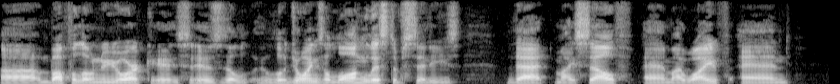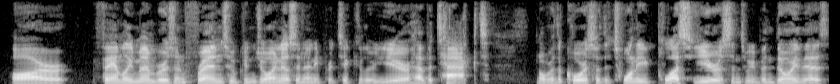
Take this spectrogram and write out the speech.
uh, Buffalo, New York, is is the joins a long list of cities that myself and my wife and our family members and friends who can join us in any particular year have attacked over the course of the 20 plus years since we've been doing this,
